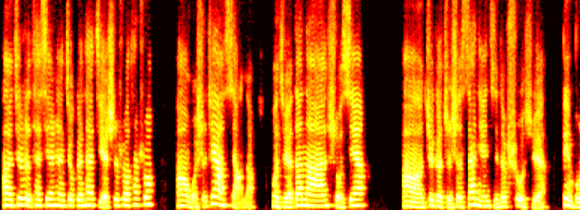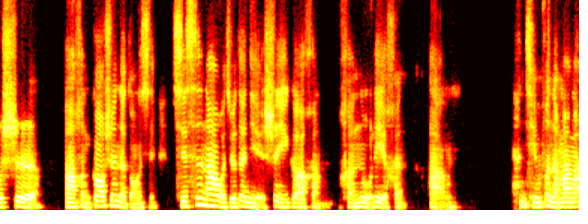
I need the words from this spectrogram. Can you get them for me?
啊，就是他先生就跟他解释说，他说啊，我是这样想的，我觉得呢，首先啊，这个只是三年级的数学，并不是啊很高深的东西。其次呢，我觉得你是一个很很努力、很啊。很勤奋的妈妈，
